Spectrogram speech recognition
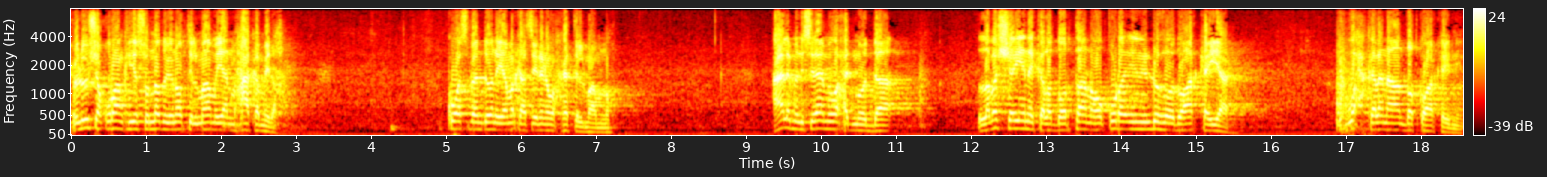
xuluusha qur'aanka iyo sunnadu inoo tilmaamayaan maxaa ka mid ah kuwaas baan doonayaa markaas inaynu wax ka tilmaamno. Caalamulislaami waxaad mooddaa laba shay inay kala doortaan oo qura in indhahoodu arkayaan. Wax kalena aan dadku arkaynin.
